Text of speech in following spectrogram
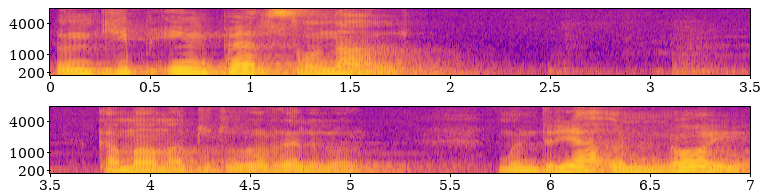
în chip impersonal, ca mama tuturor relelor. Mândria în noi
